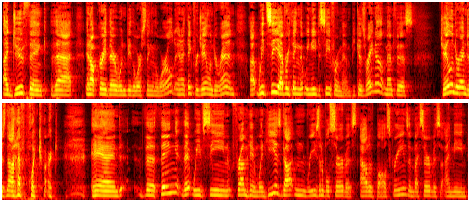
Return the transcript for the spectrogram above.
I do think that an upgrade there wouldn't be the worst thing in the world. And I think for Jalen Duren, uh, we'd see everything that we need to see from him because right now at Memphis, Jalen Duren does not have a point guard. And the thing that we've seen from him when he has gotten reasonable service out of ball screens, and by service, I mean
